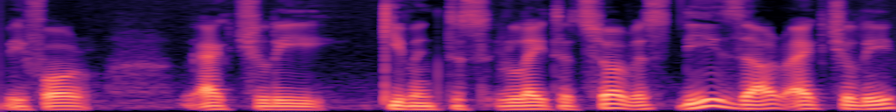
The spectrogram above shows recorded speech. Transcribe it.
before actually giving this related service, these are actually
